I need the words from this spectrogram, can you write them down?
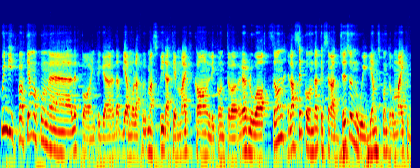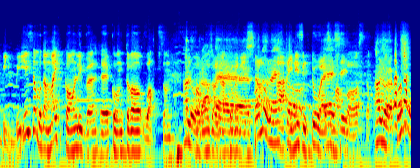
Quindi partiamo con uh, le point guard. Abbiamo la prima sfida che è Mike Conley contro Earl Watson e la seconda che sarà Jason Williams contro Mike Bibby. Iniziamo da Mike Conley eh, contro Watson. Allora, il famoso allenatore eh, di quando ho letto... Ah, inizio tu, eh, eh sì. a posto. Allora quando...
